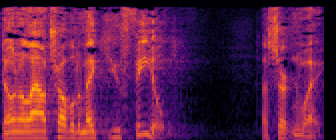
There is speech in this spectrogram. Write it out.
Don't allow trouble to make you feel a certain way.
